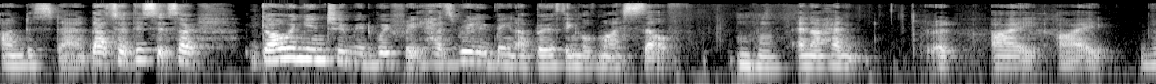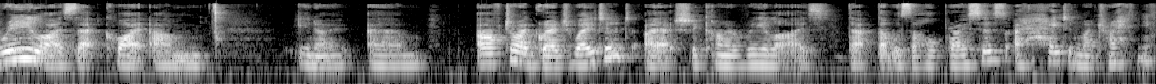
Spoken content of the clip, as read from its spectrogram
understand that so this is so going into midwifery has really been a birthing of myself, and I hadn't. Uh, I I realised that quite. Um, you know, um, after I graduated, I actually kind of realised that that was the whole process. I hated my training.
